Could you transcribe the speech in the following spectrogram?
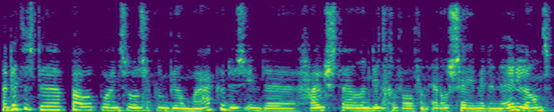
Nou, dit is de PowerPoint zoals ik hem wil maken, dus in de huisstijl, in dit geval van ROC Midden-Nederland.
